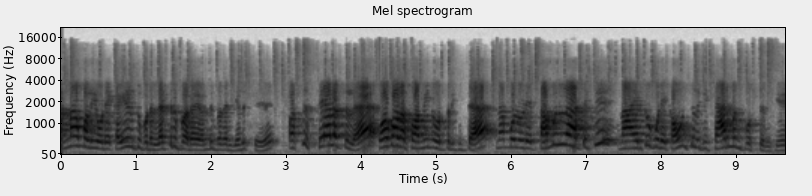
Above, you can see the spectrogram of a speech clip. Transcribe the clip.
அண்ணாமலையுடைய கையெழுத்துப்பட்ட லெட்டர் பேரை வந்து பதில் எடுத்து ஃபர்ஸ்ட் சேலத்துல கோபாலசுவாமின்னு ஒருத்தர் கிட்ட நம்மளுடைய தமிழ்நாட்டுக்கு நான் இருக்கக்கூடிய கவுன்சிலுக்கு சேர்மன் போஸ்ட் இருக்கு.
